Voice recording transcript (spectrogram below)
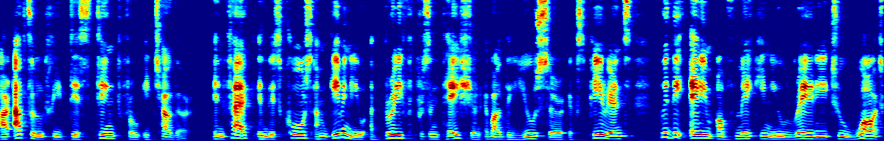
are absolutely distinct from each other. In fact, in this course, I'm giving you a brief presentation about the user experience with the aim of making you ready to what,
